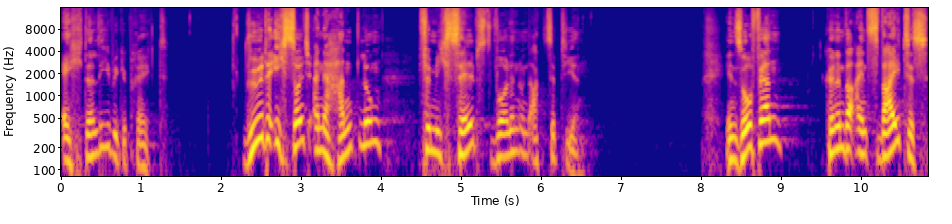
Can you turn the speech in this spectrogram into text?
echter Liebe geprägt? Würde ich solch eine Handlung für mich selbst wollen und akzeptieren. Insofern können wir ein zweites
